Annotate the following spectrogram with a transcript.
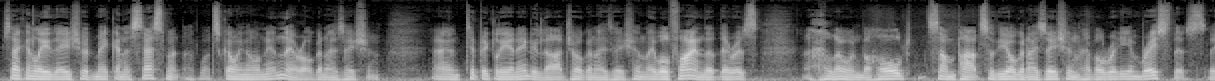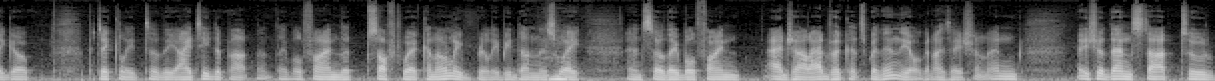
secondly, they should make an assessment of what's going on in their organization. And typically, in any large organization, they will find that there is, lo and behold, some parts of the organization have already embraced this. They go particularly to the IT department, they will find that software can only really be done this mm-hmm. way. And so they will find agile advocates within the organization. And they should then start to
